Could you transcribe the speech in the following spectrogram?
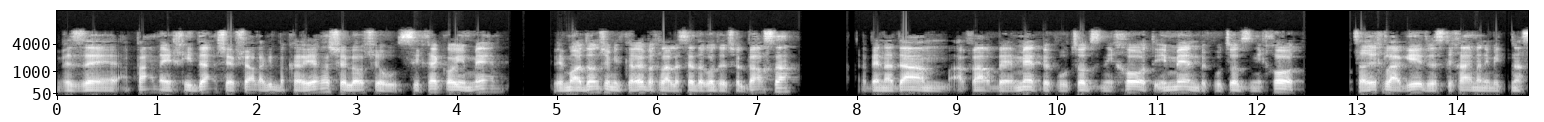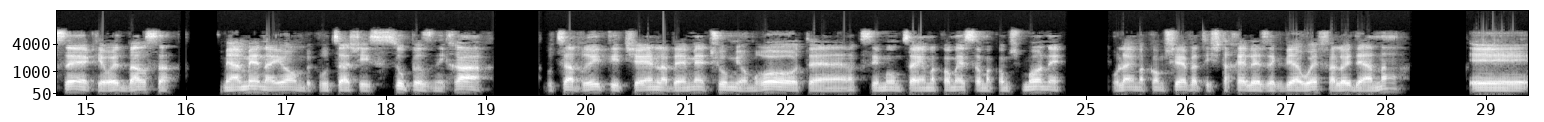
וזה הפעם היחידה שאפשר להגיד בקריירה שלו שהוא שיחק או אימן במועדון שמתקרב בכלל לסדר גודל של ברסה. הבן אדם עבר באמת בקבוצות זניחות, אימן בקבוצות זניחות, צריך להגיד, וסליחה אם אני מתנשא כאוהד ברסה, מאמן היום בקבוצה שהיא סופר זניחה, קבוצה בריטית שאין לה באמת שום יומרות, אה, מקסימום תסיים מקום 10, מקום 8, אולי מקום 7, תשתחל לאיזה גביע וופא, לא יודע מה. אה,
